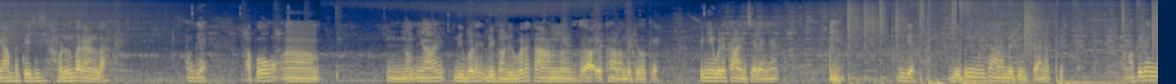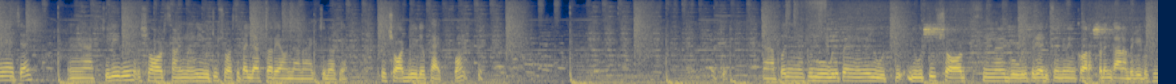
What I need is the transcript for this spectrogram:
ഞാൻ പ്രത്യേകിച്ച് അവിടെ നിന്ന് പറയാനുള്ള ഓക്കെ അപ്പോൾ ഞാൻ ഇവിടെ ഇത് കാണും ഇവിടെ കാണുന്ന കാണാൻ പറ്റും ഓക്കെ അപ്പം ഞാൻ ഇവിടെ കാണിച്ചു തരാം ഞാൻ. ഓക്കെ ഇതിപ്പോൾ നിങ്ങൾക്ക് കാണാൻ പറ്റും സാധനം അപ്പോൾ ഇതെങ്ങനെയാ വെച്ചാൽ ആക്ച്വലി ഇത് ഷോർട്സ് ആണ്. നിങ്ങൾക്ക് യൂട്യൂബ് ഷോർട്സ് ഇപ്പോൾ എല്ലാവർക്കും അറിയാവുന്നതാണ് ആക്ച്വലി ഓക്കെ ഇത് ഷോർട്ട് വീഡിയോ പ്ലാറ്റ്ഫോം അപ്പോൾ നിങ്ങൾക്ക് ഗൂഗിൾ പേ നിങ്ങൾക്ക് യൂട്യൂബ് യൂട്യൂബ് ഷോർട്സ് എന്ന് ഗൂഗിൾ പേ അടിച്ചെങ്കിൽ നിങ്ങൾക്ക് ഉറപ്പടം കാണാൻ പറ്റിയിട്ട്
